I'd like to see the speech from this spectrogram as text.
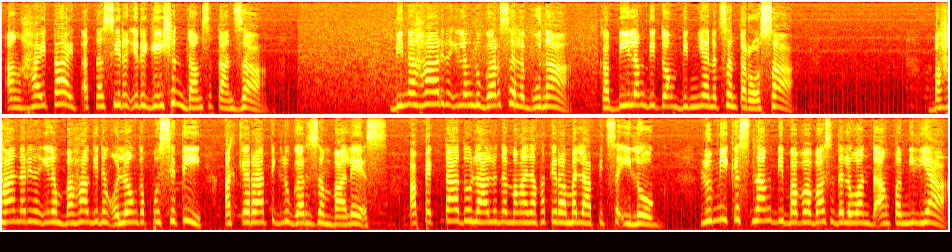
ang high tide at nasirang irrigation dam sa Tanza. Binahari ng ilang lugar sa Laguna, kabilang dito ang Binyan at Santa Rosa. Baha na rin ang ilang bahagi ng Olongapo City at karatig lugar sa Zambales. Apektado lalo ng mga nakatira malapit sa ilog. Lumikas na ang di bababa sa dalawang daang pamilya.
